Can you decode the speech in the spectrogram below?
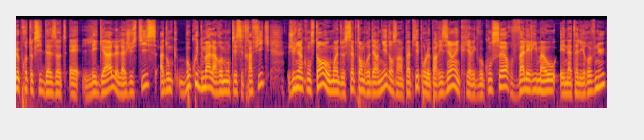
Le protoxyde d'azote est légal, la justice a donc beaucoup de mal à remonter ces trafics. Julien Constant, au mois de septembre dernier, dans un papier pour le Parisien écrit avec vos consoeurs Valérie Mao et Nathalie Revenu,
